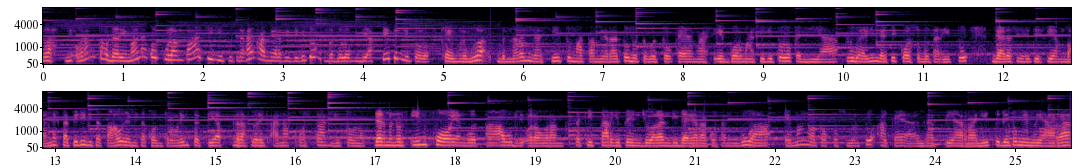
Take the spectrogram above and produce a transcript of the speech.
lah ini orang tahu dari mana kok pulang pagi gitu. Sedangkan kamera CCTV itu nggak belum diaktifin gitu loh. Kayak menurut gue beneran nggak sih itu mata merah tuh betul-betul kayak ngasih informasi gitu loh ke dia? Lu bayangin nggak sih kos sebesar itu nggak ada CCTV yang banyak tapi dia bisa tahu dan bisa controlling setiap gerak gerik anak kosan gitu loh. Dan menurut info yang gue tahu dari orang-orang sekitar gitu yang jualan di daerah kosan gua emang bapak kos gua tuh kayak agak piara gitu. Dia tuh memelihara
